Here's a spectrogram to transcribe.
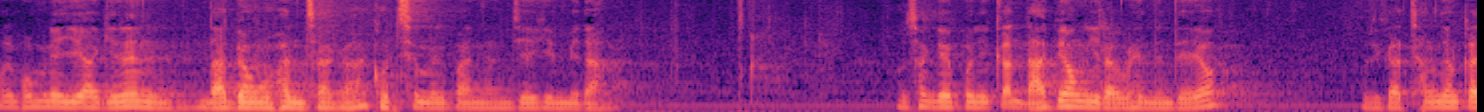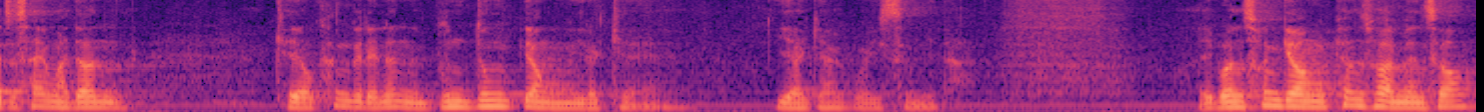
오늘 본문의 이야기는 나병 환자가 고침을 받는 얘기입니다. 성경에 보니까 나병이라고 했는데요. 우리가 작년까지 사용하던 개혁 한글에는 문둥병 이렇게 이야기하고 있습니다. 이번 성경 편수하면서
